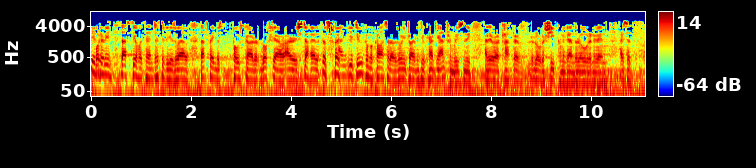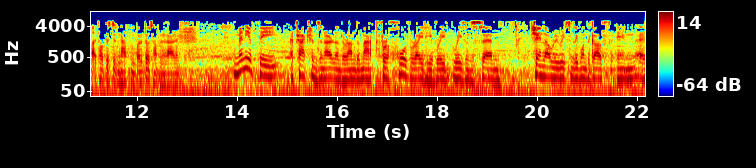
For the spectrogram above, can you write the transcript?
it, but I mean, that's the authenticity as well. That famous postcard at rush hour Irish style. Right. And you do come across it. I was only driving through County Antrim recently, and there were a, cat, a load of sheep coming down the road. Anyway, and I said, I thought this didn't happen, but it does happen in Ireland many of the attractions in Ireland are on the map for a whole variety of re- reasons. Um, Shane Lowry recently won the golf in, uh,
